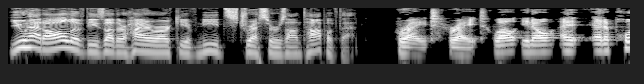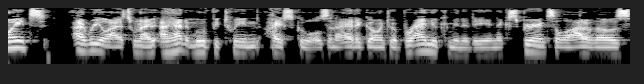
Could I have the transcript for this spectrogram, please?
You had all of these other hierarchy of needs stressors on top of that. Right, right. Well, you know, I, at a point, I realized when I, I had to move between high schools and I had to go into a brand new community and experience a lot of those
